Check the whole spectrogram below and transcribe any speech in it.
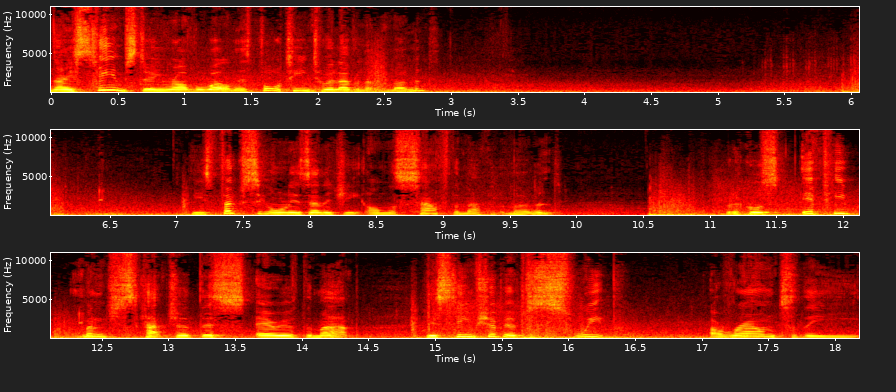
Now his team's doing rather well. There's 14 to 11 at the moment. He's focusing all his energy on the south of the map at the moment. But of course, if he manages to capture this area of the map, his team should be able to sweep around to the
